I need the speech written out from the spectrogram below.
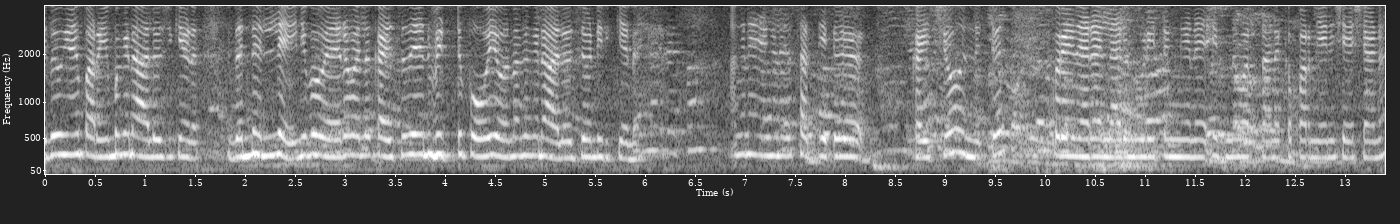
ഇത് ഞാൻ പറയുമ്പോൾ ഇങ്ങനെ ആലോചിക്കുകയാണ്. ഇതന്നെ അല്ലേ ഇനിയിപ്പോൾ വേറെ വല്ല കഴിച്ചത് ഞാൻ വിട്ടുപോയോ എന്നൊക്കെ ഇങ്ങനെ ആലോചിച്ചുകൊണ്ടിരിക്കുകയാണ് അങ്ങനെ ഞങ്ങൾ സദ്യയൊക്കെ കഴിച്ചു. എന്നിട്ട് കുറേ നേരം എല്ലാവരും കൂടിയിട്ട് ഇങ്ങനെ ഇരുന്ന് വർത്താനൊക്കെ പറഞ്ഞതിന് ശേഷമാണ്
